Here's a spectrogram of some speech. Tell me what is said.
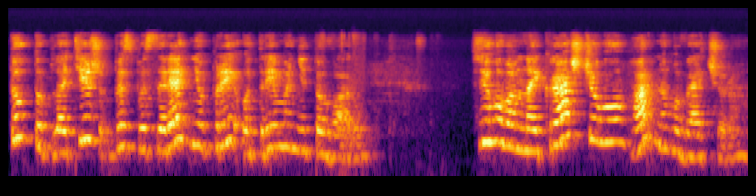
тобто платіж безпосередньо при отриманні товару. Всього вам найкращого, гарного вечора!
